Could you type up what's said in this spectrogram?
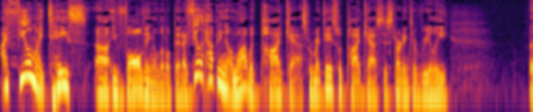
I feel my tastes uh, evolving a little bit. I feel it happening a lot with podcasts, where my taste with podcasts is starting to really uh,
